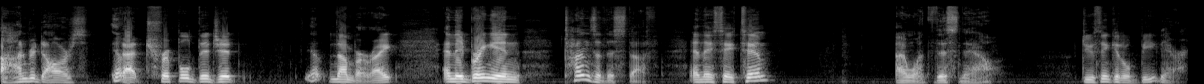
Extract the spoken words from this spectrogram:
hundred dollars, Yep. that triple digit Yep. number, right? And they bring in tons of this stuff, and they say, Tim, I want this now. Do you think it'll be there?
